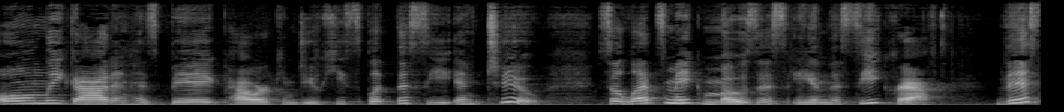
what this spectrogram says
only God and his big power can do. He split the sea in two. So let's make Moses and the sea craft. This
